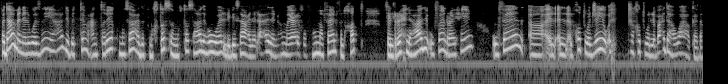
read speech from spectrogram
فدائما الوزنية هذه بتتم عن طريق مساعدة مختص المختص هذا هو اللي بيساعد الأهل إن هم يعرفوا هم فين في الخط في الرحلة هذه وفين رايحين وفين آه الخطوة الجاية وإيش الخطوة اللي بعدها وهكذا.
